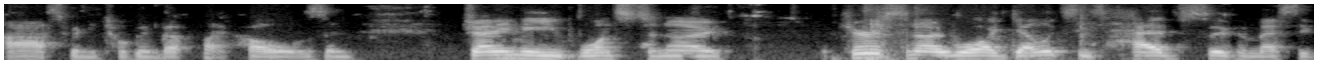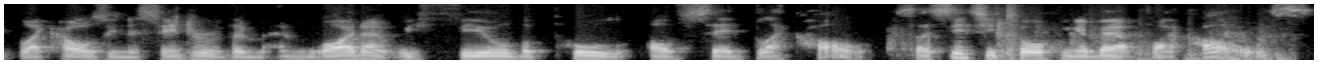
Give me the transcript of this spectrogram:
asked when you're talking about black holes. And Jamie wants to know, curious to know why galaxies have supermassive black holes in the center of them and why don't we feel the pull of said black hole? So since you're talking about black holes,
